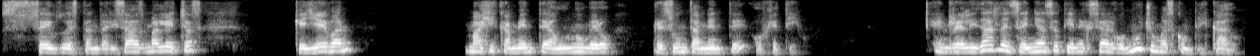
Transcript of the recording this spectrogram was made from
pseudo estandarizadas mal hechas que llevan mágicamente a un número presuntamente objetivo. En realidad la enseñanza tiene que ser algo mucho más complicado.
